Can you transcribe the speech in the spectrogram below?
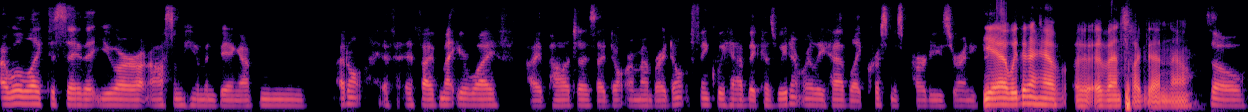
I will like to say that you are an awesome human being. I've I don't if if I've met your wife, I apologize. I don't remember. I don't think we have because we didn't really have like Christmas parties or anything. Yeah, we didn't have uh, events like that now. So,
